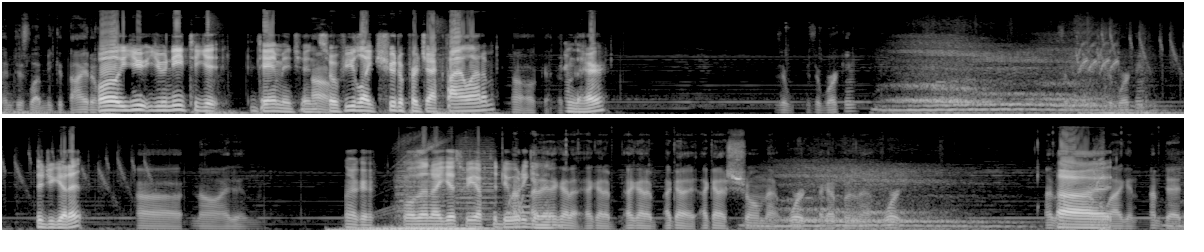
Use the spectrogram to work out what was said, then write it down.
and just let me get the item. Well, you you need to get damage in. Oh. So if you like shoot a projectile at him oh, okay. from there, Is it is it working? Is it, is it working? did you get it? Uh, no, I didn't. Okay. Well then I guess we have to do it I, again. I gotta, I gotta, I gotta, I gotta, I gotta show him that work. I gotta put in that work. I'm, Uh, I'm lagging. I'm dead.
